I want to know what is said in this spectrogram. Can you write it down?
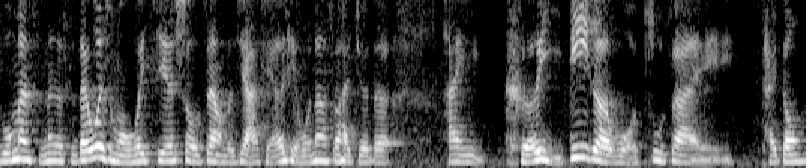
罗曼史那个时代，为什么我会接受这样的价钱？而且我那时候还觉得还可以。第一个，我住在台东，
